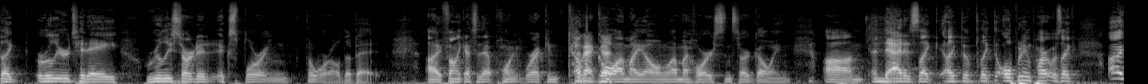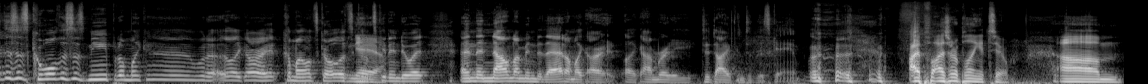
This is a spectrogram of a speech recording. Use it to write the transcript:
like earlier today really started exploring the world a bit. I finally got to that point where I can kind Okay, of go good. on my own on my horse and start going. Um, and that is like like the like the opening part was like, all right, this is cool, this is neat, but I'm like, eh, what, like, all right, come on, let's go, let's Yeah, let's yeah. get into it. And then now that I'm into that, I'm like, all right, like I'm ready to dive into this game. I, pl- I started playing it too. Um,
